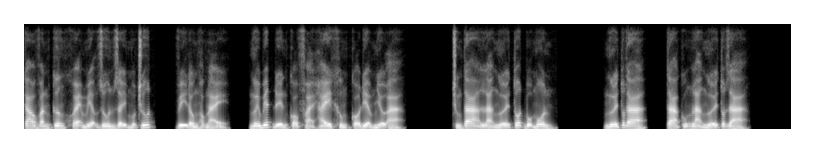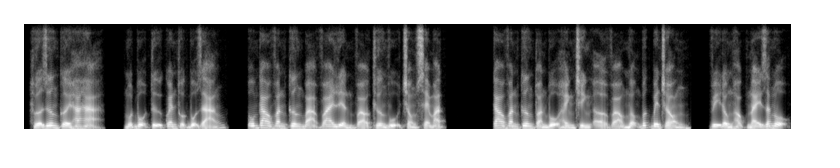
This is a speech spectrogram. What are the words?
Cao Văn Cương khỏe miệng run rẩy một chút, vị đồng học này, ngươi biết đến có phải hay không có điểm nhiều à? Chúng ta là người tốt bộ môn. Người tốt ta, ta cũng là người tốt ra. Hứa Dương cười ha hả, một bộ tự quen thuộc bộ dáng, ôm Cao Văn Cương bả vai liền vào thương vụ trong xe mặt. Cao Văn Cương toàn bộ hành trình ở vào mộng bức bên trong, vị đồng học này giác ngộ,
